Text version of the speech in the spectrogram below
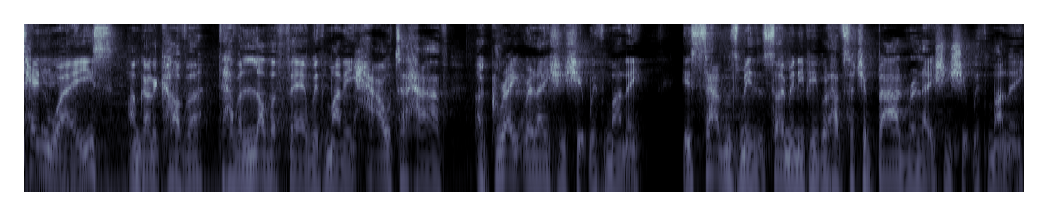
10 ways I'm going to cover to have a love affair with money, how to have a great relationship with money. It saddens me that so many people have such a bad relationship with money.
